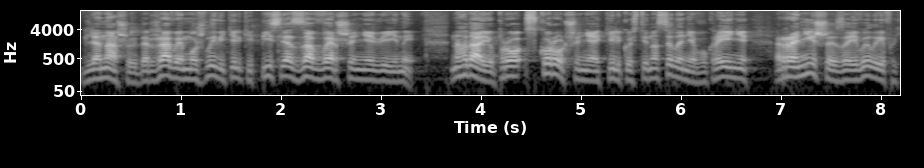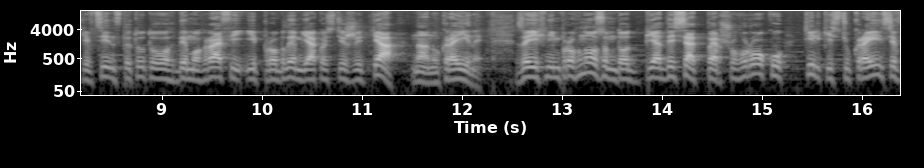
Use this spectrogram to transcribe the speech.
для нашої держави можливі тільки після завершення війни. Нагадаю, про скорочення кількості населення в Україні раніше заявили і фахівці інституту демографії і проблем якості життя НАН України. За їхнім прогнозом, до 51-го року кількість українців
